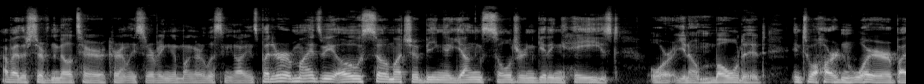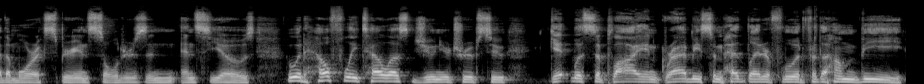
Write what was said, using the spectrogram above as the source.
have either served in the military or currently serving among our listening audience, but it reminds me oh so much of being a young soldier and getting hazed or, you know, molded into a hardened warrior by the more experienced soldiers and NCOs who would helpfully tell us junior troops to get with supply and grab me some headlighter fluid for the Humvee,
